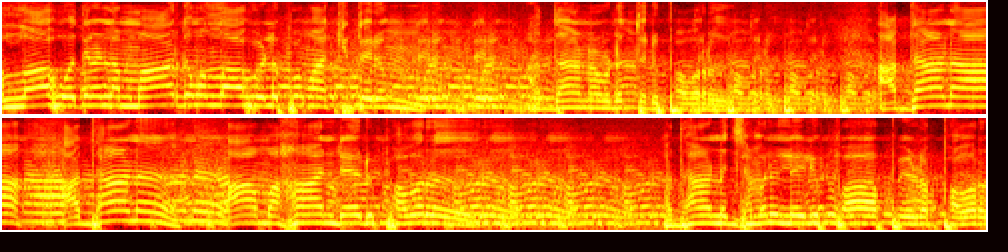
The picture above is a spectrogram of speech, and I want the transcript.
അള്ളാഹു അതിനുള്ള മാർഗം അള്ളാഹു എളുപ്പമാക്കി തരും. അതാണ് അവിടുത്തെ ഒരു പവർ അതാണ് അതാണ് ആ മഹാന്റെ ഒരു പവർ അതാണ് ജമലുലിപ്പാപ്പയുടെ പവർ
